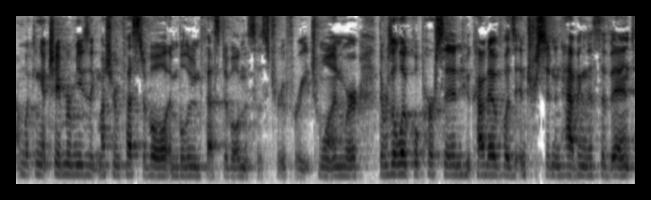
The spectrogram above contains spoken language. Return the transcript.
I'm looking at Chamber Music Mushroom Festival and Balloon Festival, and this was true for each one, where there was a local person who kind of was interested in having this event,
